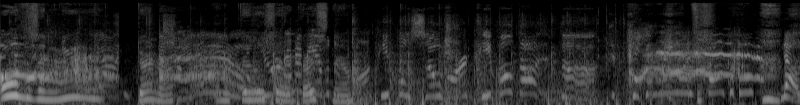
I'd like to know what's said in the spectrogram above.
oh there's a new donut. And there's You're also a be ghost now. people so hard. People thought the chicken wing was No,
